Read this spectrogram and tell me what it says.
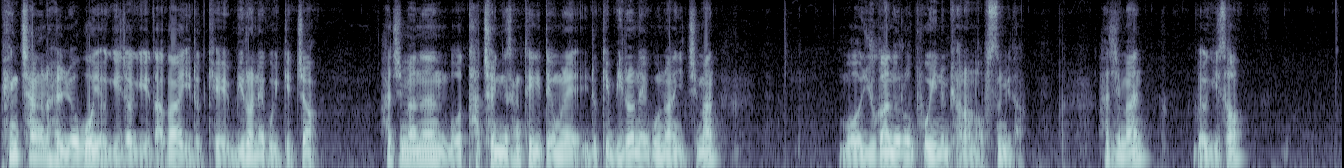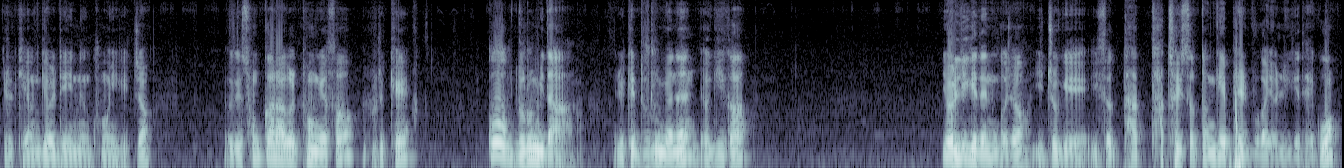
팽창을 하려고 여기저기다가 이렇게 밀어내고 있겠죠. 하지만은 뭐 닫혀 있는 상태이기 때문에 이렇게 밀어내고는 있지만 뭐 육안으로 보이는 변화는 없습니다. 하지만 여기서 이렇게 연결되어 있는 구멍이겠죠. 여기 손가락을 통해서 이렇게 꾹 누릅니다. 이렇게 누르면은 여기가 열리게 되는 거죠. 이쪽에 있어 다 닫혀 있었던 게 밸브가 열리게 되고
